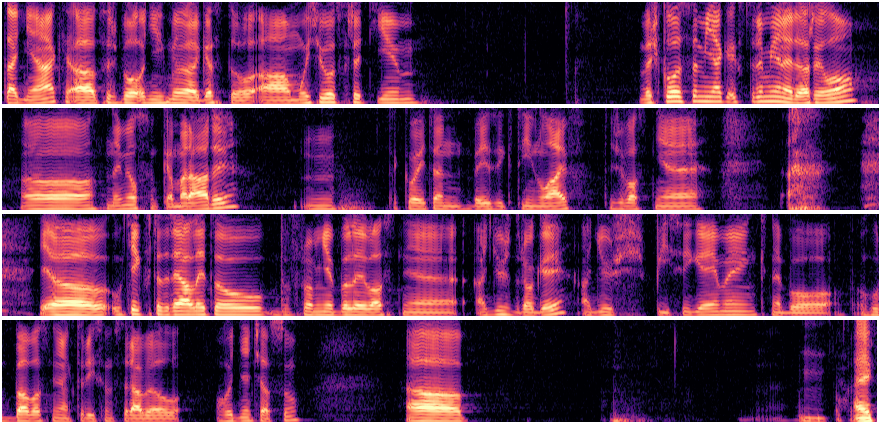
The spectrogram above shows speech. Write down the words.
tak nějak, a což bylo od nich milé gesto. A můj život předtím, ve škole se mi nějak extrémně nedařilo, uh, neměl jsem kamarády, mm, takový ten basic teen life, takže vlastně útěk před realitou pro mě byly vlastně ať už drogy, ať už PC gaming, nebo hudba, vlastně, na který jsem strávil hodně času. Uh, Hmm. A, jak,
